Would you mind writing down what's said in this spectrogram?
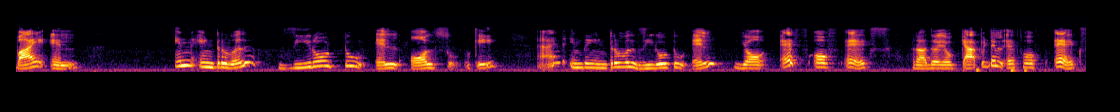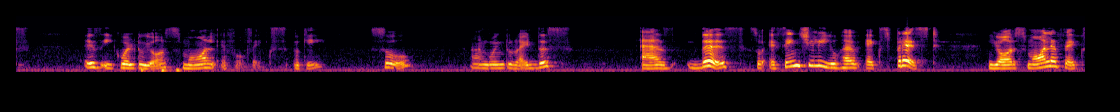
by L in interval 0 to L also okay? And in the interval 0 to L your f of x rather your capital F of x is equal to your small f of x okay? So I'm going to write this as this. So essentially you have expressed your small fx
